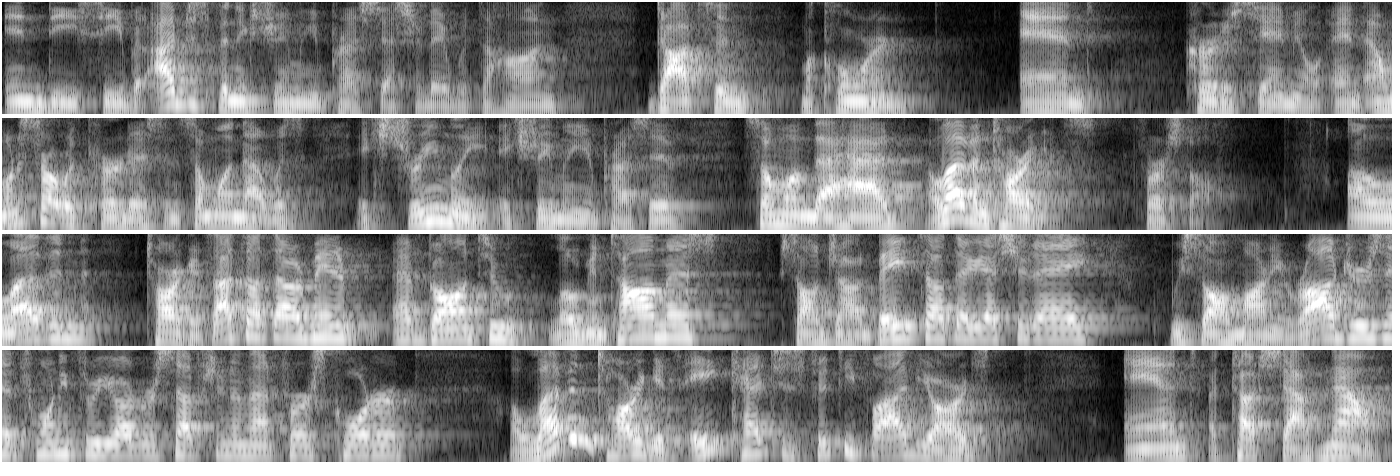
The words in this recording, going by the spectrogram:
in DC. But I've just been extremely impressed yesterday with Jahan, Dotson, McLaurin, and Curtis Samuel. And I want to start with Curtis and someone that was extremely, extremely impressive. Someone that had 11 targets, first off. 11 targets. I thought that would made have gone to Logan Thomas. We saw John Bates out there yesterday. We saw Marty Rogers had 23 yard reception in that first quarter. 11 targets, 8 catches, 55 yards, and a touchdown. Now,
